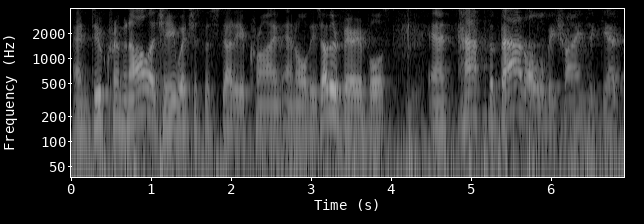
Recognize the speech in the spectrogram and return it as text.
and do criminology, which is the study of crime and all these other variables. And half the battle will be trying to get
